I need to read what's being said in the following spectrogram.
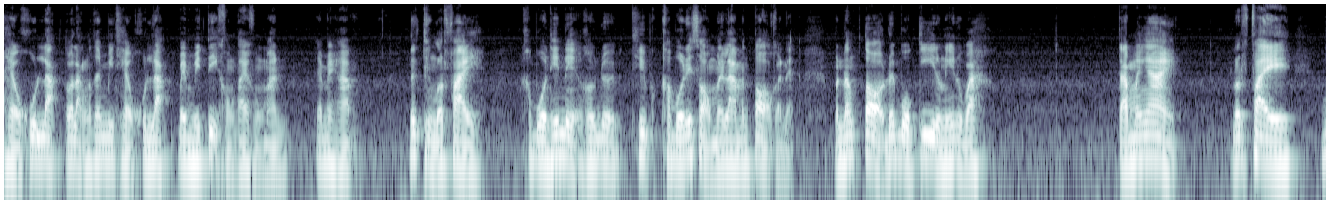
แถวคูณหลัก ตัวหลังก็จะมีแถวคูณหลักเป็นมิติของใครของมันใช่ไหมครับ นึกถึงรถไฟขบวนที่หนึ่งขบวนที่ขบวนที่สองเวลามันต่อกันเนี่ยมันต้องต่อด้วยโบกี้ตรงนี้ถูกปะจำง่ายๆรถไฟ โบ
